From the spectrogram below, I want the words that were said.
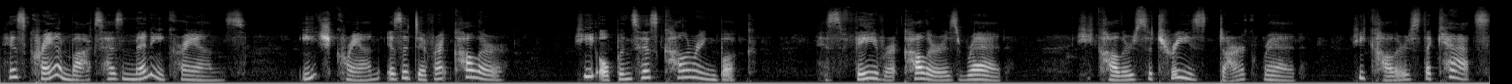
His crayon box has many crayons. Each crayon is a different color. He opens his coloring book. His favorite color is red. He colors the trees dark red. He colors the cats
